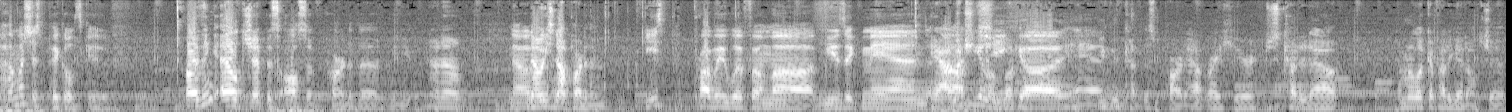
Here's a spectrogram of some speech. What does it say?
How much does Pickles give? Oh, I think El Chip is also part of the media. No, no, No. no. he- He's not part of them. He's probably with um uh Music Man. Yeah, I'm um, actually gonna look Chica, up- and You can cut this part out right here. Just cut it out. I'm gonna look up how to get El Chip.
